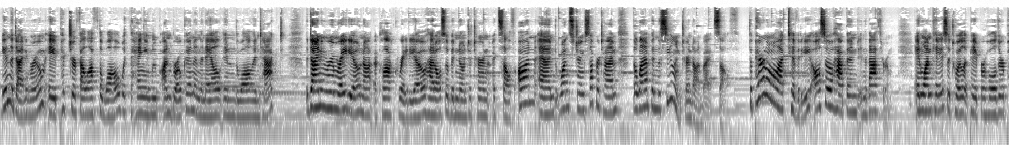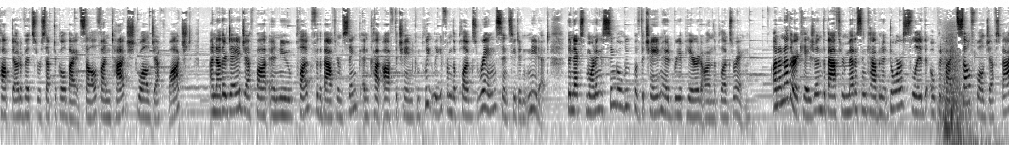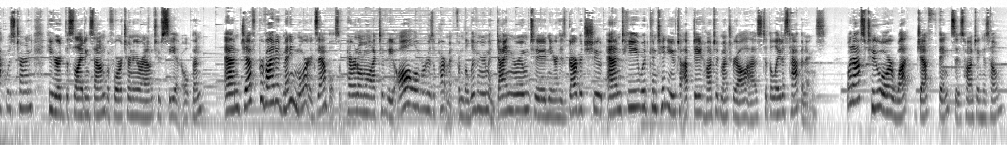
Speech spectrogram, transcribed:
In the dining room, a picture fell off the wall with the hanging loop unbroken and the nail in the wall intact. The dining room radio, not a clock radio, had also been known to turn itself on, and once during supper time, the lamp in the ceiling turned on by itself. The paranormal activity also happened in the bathroom. In one case, a toilet paper holder popped out of its receptacle by itself, untouched, while Jeff watched. Another day, Jeff bought a new plug for the bathroom sink and cut off the chain completely from the plug's ring since he didn't need it. The next morning, a single loop of the chain had reappeared on the plug's ring. On another occasion, the bathroom medicine cabinet door slid open by itself while Jeff's back was turned. He heard the sliding sound before turning around to see it open. And Jeff provided many more examples of paranormal activity all over his apartment, from the living room and dining room to near his garbage chute, and he would continue to update Haunted Montreal as to the latest happenings. When asked who or what Jeff thinks is haunting his home,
